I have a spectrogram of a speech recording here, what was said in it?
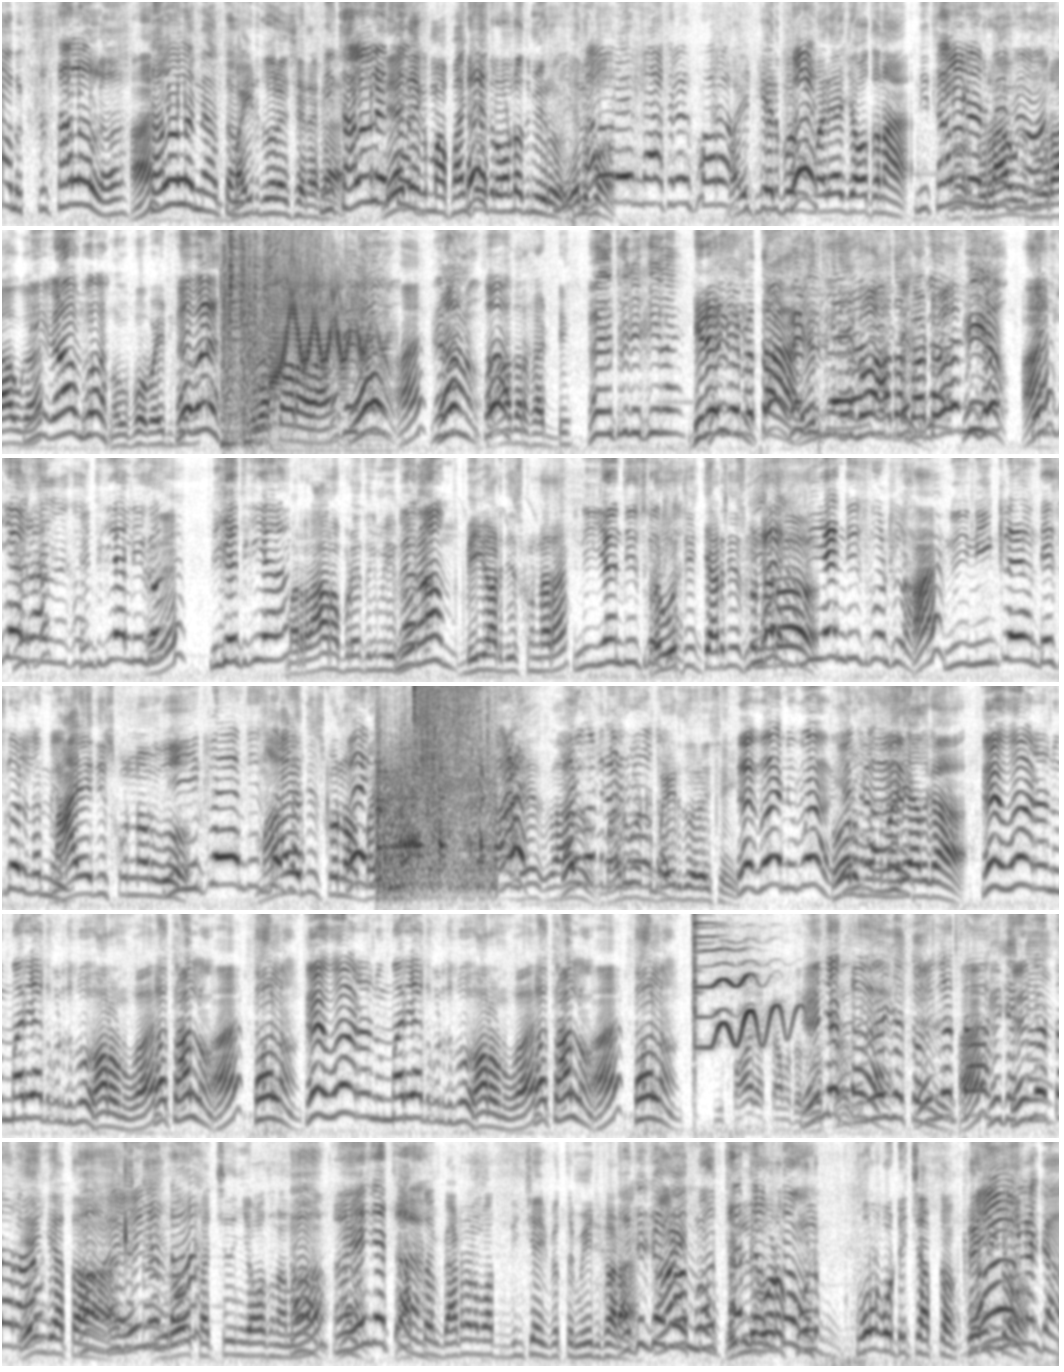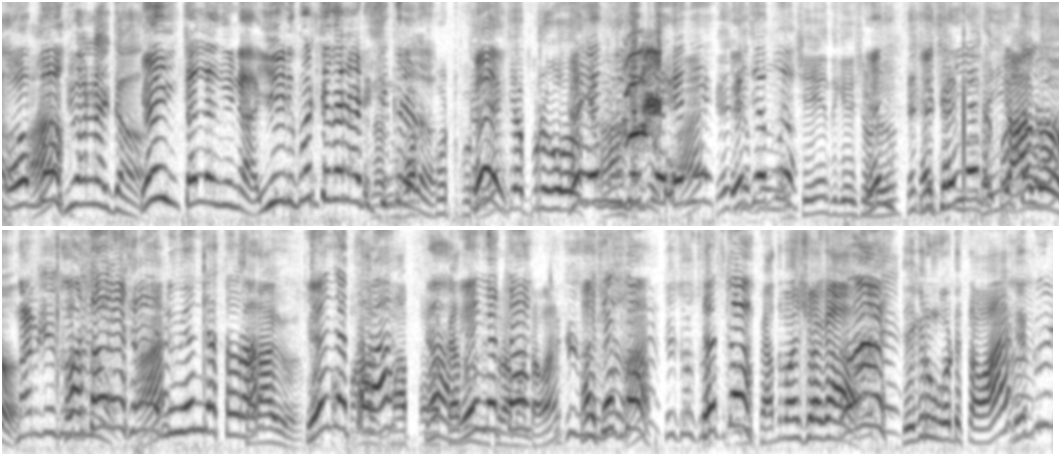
మేపుతాం బయట దూరేసాను? నీ లేదు. లేదా మా పంచాయతీలో ఉండదు మీరు. వెళ్ళిపో. బయటికి వెళ్ళిపో మర్యాద చదువుతున్నా. నీ రావు నువ్వు రావుగా పో. బయటికి. నువ్వు వస్తావా. ఆధార్ కార్డు? డిలీట్ చేపిస్తా. నీకు ఆధార్ కార్డు? మరి రానప్పుడు ఎందుకు మీకు. బియ్యం తీసుకున్నారా? ఏం తీసుకో ప్రభుత్వం ఇచ్చి ఎడ తీసుకున్నారు? నీ ఏం తీసుకుంటా ఆ? నీ ఇంట్లో ఏం తీసుకోవట్లేదు మాయే తీసుకున్నావు నువ్వు. ఇంట్లో ఏం తీసుకున్నావు. బయట దూరేసాయి మర్యాదగా. ఓ నువ్వు మర్యాద కొడుతు పో. తాళం నువ్వా? తాళం? తాళం ఏ ఓ నువ్వు మర్యాద కొడుతు పో. తాళం నువ్వా? తాళం? తాళం ఏం చేస్తావు? ఏం చేస్తావు? ఏం చేస్తావు? ఆ? ఏం చేస్తావురా? ఏం చేస్తా ఖచ్చితంగా చదువుతున్నాను. బెటర్ మొత్తం దించేసి పెద్ద మీటి కాడ కూడా చంపుతాం. కూలి పూలు కొట్టిచ్చేస్తాం. నువ్వు? చేస్తావు? పెద్ద మనిషిగా దగ్గర కొట్టిస్తావా? ఎప్పుడు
